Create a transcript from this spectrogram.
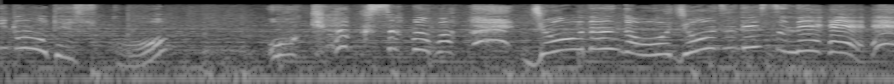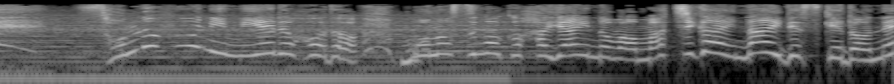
移動ですか？お客様は冗談がお上手ですね。そんな風に見えるほどものすごく速いのは間違いないですけどね。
